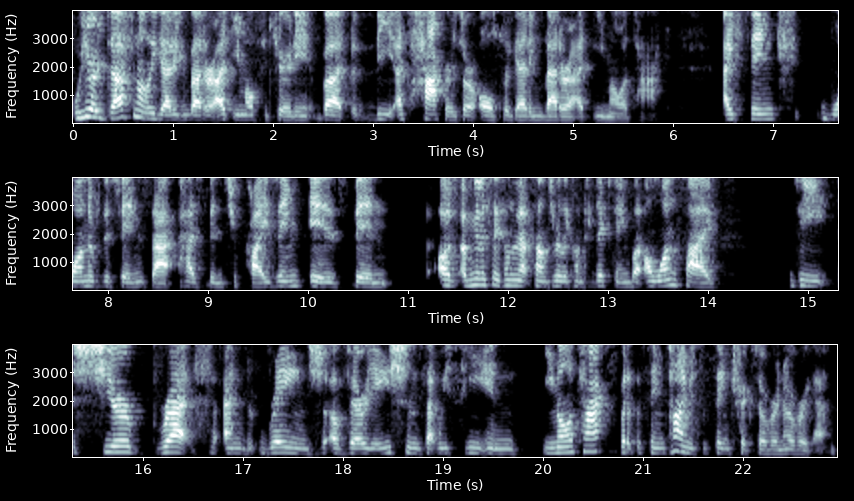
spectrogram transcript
we are definitely getting better at email security, but the attackers are also getting better at email attack. I think one of the things that has been surprising is been I'm going to say something that sounds really contradicting, but on one side, the sheer breadth and range of variations that we see in email attacks, but at the same time, it's the same tricks over and over again.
